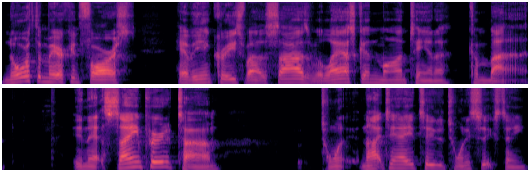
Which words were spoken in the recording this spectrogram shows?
North American forests have increased by the size of Alaska and Montana combined. In that same period of time, 20, 1982 to 2016,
